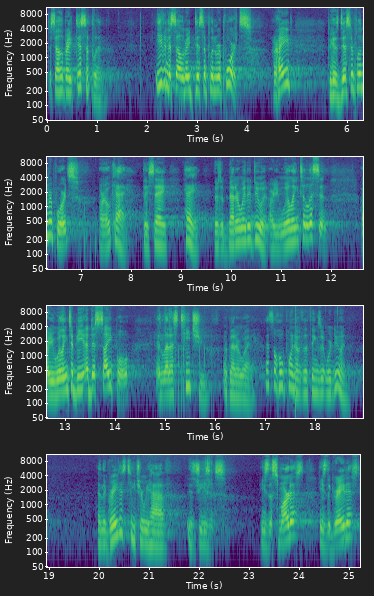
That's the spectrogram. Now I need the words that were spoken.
to celebrate discipline, even to celebrate discipline reports, right? Because discipline reports are okay. They say, hey, there's a better way to do it. Are you willing to listen? Are you willing to be a disciple and let us teach you a better way? That's the whole point of the things that we're doing. And the greatest teacher we have is Jesus. He's the smartest, he's the greatest,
